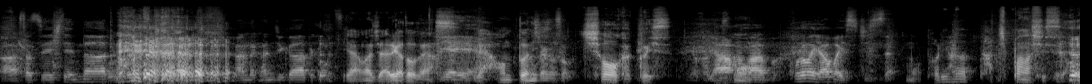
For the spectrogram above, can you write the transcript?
あ撮影してんなあんな感じかとか。いやマジありがとうございます。いやいや本当に超かっこいいです。いやもうまあこれはやばいっす実際もう鳥肌立ちっぱなしですよ。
